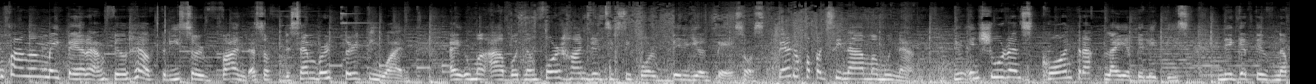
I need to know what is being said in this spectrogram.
Mukha ngang may pera ang PhilHealth Reserve Fund as of December 31 ay umaabot ng 464 billion pesos. Pero kapag sinama mo na yung insurance contract liabilities, negative na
